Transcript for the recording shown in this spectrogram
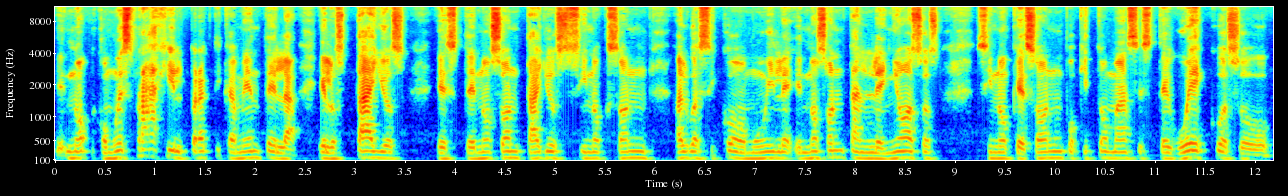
no como es frágil prácticamente la, los tallos, este, no son tallos, sino que son algo así como muy, no son tan leñosos, sino que son un poquito más este, huecos o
